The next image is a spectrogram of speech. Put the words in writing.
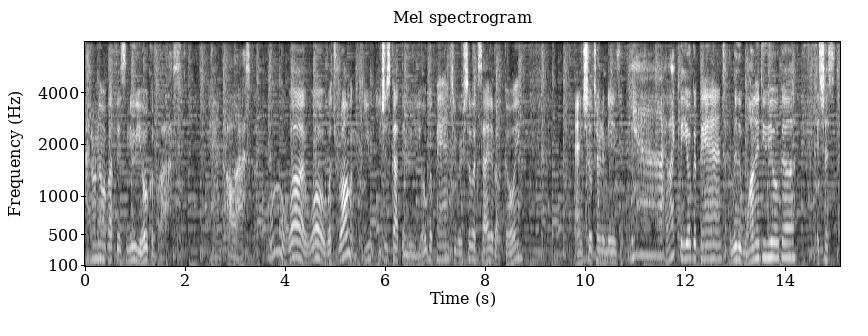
I don't know about this new yoga class." And I'll ask like, "Whoa, whoa, whoa, what's wrong? You you just got the new yoga pants. You were so excited about going." And she'll turn to me and say, "Yeah, I like the yoga pants. I really want to do yoga. It's just the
